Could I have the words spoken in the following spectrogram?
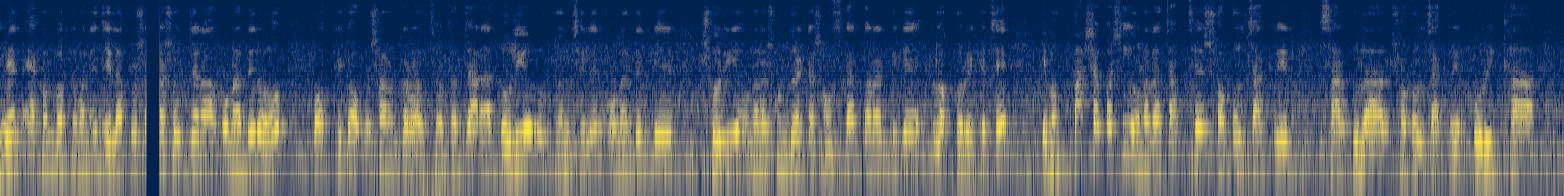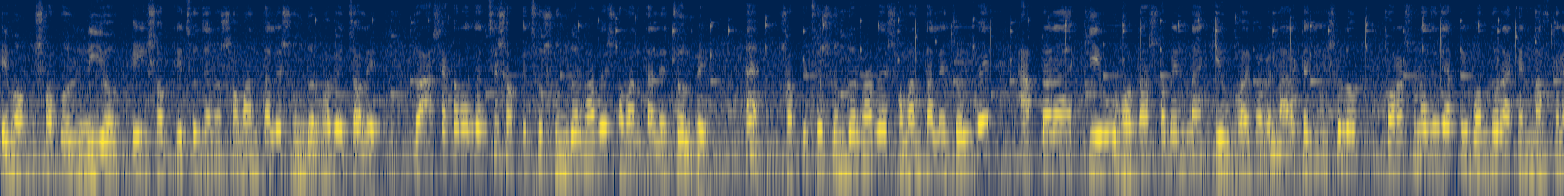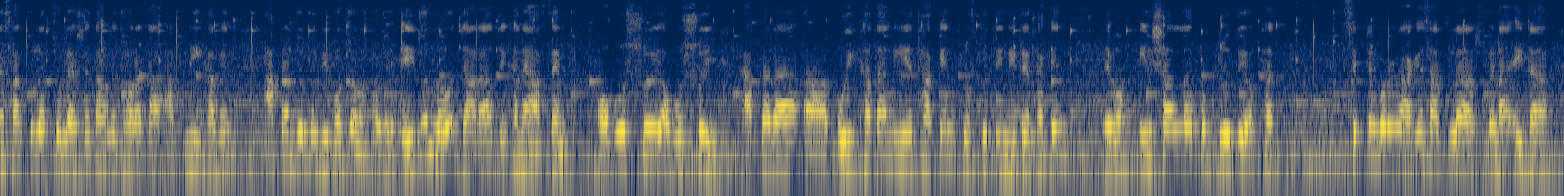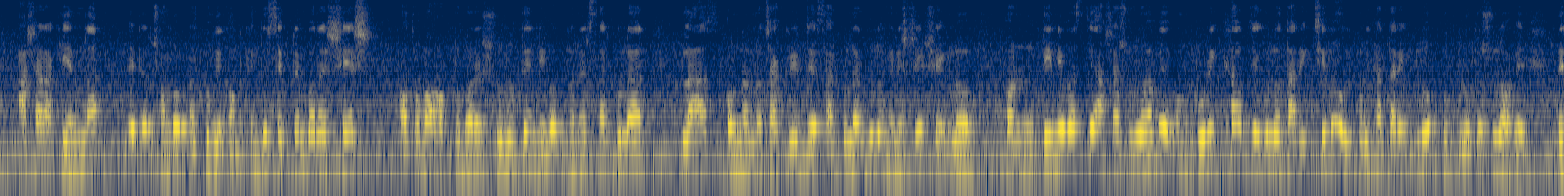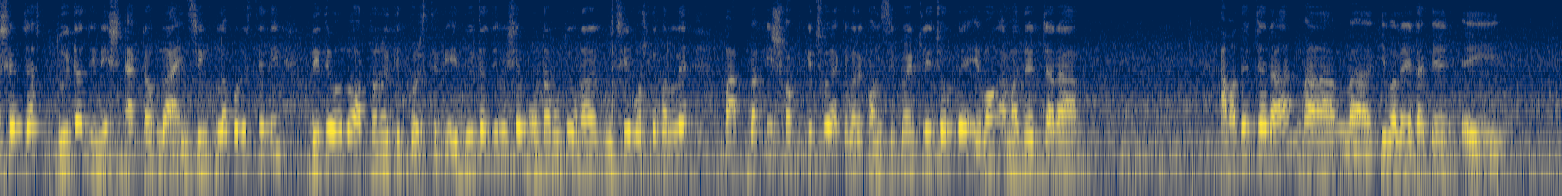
ইভেন এখন বর্তমানে জেলা প্রশাসক যারা, ওনাদেরও পদ থেকে অপসারণ করা হচ্ছে। অর্থাৎ যারা দলীয় লোকজন ছিলেন, ওনাদেরকে সরিয়ে ওনারা সুন্দর একটা সংস্কার করার দিকে লক্ষ্য রেখেছে এবং পাশাপাশি ওনারা চাচ্ছে সকল চাকরির সার্কুলার, সকল চাকরির পরীক্ষা এবং সকল নিয়োগ, এই সব কিছু যেন সমান তালে সুন্দরভাবে চলে। তো আশা করা যাচ্ছে সব কিছু সুন্দরভাবে সমান তালে চলবে। হ্যাঁ সব কিছু সুন্দরভাবে সমান তালে চলবে। আপনারা কেউ হতাশ হবেন না, কেউ ভয় পাবেন না। আরেকটা জিনিস হলো, পড়াশোনা যদি আপনি বন্ধ রাখেন, মাঝখানে সার্কুলার চলে আসে, তাহলে ধরাটা আপনিই খাবেন, আপনার জন্য বিপজ্জনক হবে। এই জন্য যারা যেখানে আসেন অবশ্যই অবশ্যই আপনারা বই খাতা নিয়ে থাকেন, প্রস্তুতি নিতে থাকেন এবং ইনশাল্লাহ খুব দ্রুতই, অর্থাৎ সেপ্টেম্বরের আগে সার্কুলার আসবে না, এটা আশা রাখিয়েন না, এটার সম্ভাবনা খুবই কম। কিন্তু সেপ্টেম্বরের শেষ অথবা অক্টোবরের শুরুতে নিবন্ধনের সার্কুলার, প্লাস অন্যান্য চাকরির যে সার্কুলারগুলো মিনিস্ট্রির সেগুলো কন্টিনিউয়াসলি আসা শুরু হবে এবং পরীক্ষার যেগুলো তারিখ ছিল, ওই পরীক্ষার তারিখগুলো খুব দ্রুত শুরু হবে। দেশের জাস্ট দুইটা জিনিস, একটা হলো আইন শৃঙ্খলা পরিস্থিতি, দ্বিতীয় হলো অর্থনৈতিক পরিস্থিতি। এই দুইটা জিনিসে মোটামুটি ওনারা গুছিয়ে বসতে পারলে বাদ বাকি সব কিছু একেবারে কনসিকুয়েন্টলি চলবে এবং আমাদের যারা আমাদের যারা কি বলে এটাকে, এই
